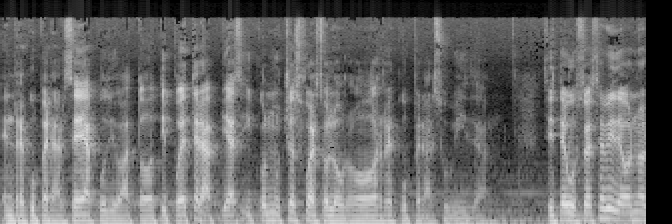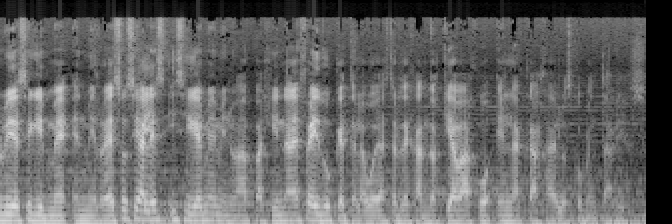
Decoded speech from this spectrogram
en recuperarse, acudió a todo tipo de terapias y con mucho esfuerzo logró recuperar su vida. Si te gustó este video, no olvides seguirme en mis redes sociales y sígueme en mi nueva página de Facebook que te la voy a estar dejando aquí abajo en la caja de los comentarios.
